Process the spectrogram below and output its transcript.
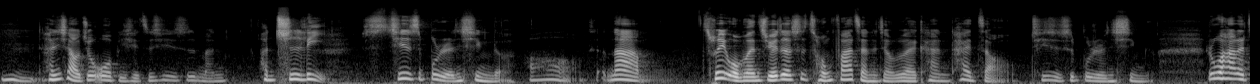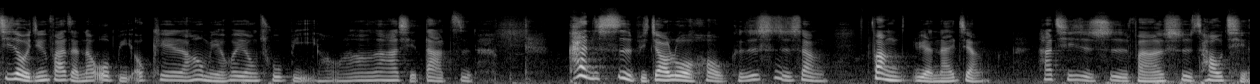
嗯，很小就握笔写字，其实是蛮，很吃力。其实是不人性的，哦，那所以我们觉得是从发展的角度来看，太早其实是不人性的。如果他的肌肉已经发展到握笔 OK，然后我们也会用粗笔哈，然后让他写大字，看似比较落后，可是事实上放远来讲，它其实是反而是超前。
